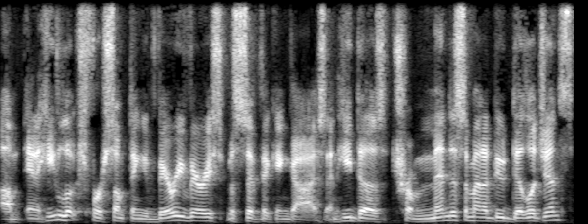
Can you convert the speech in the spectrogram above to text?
Um, and he looks for something very, very specific in guys, and he does tremendous amount of due diligence.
